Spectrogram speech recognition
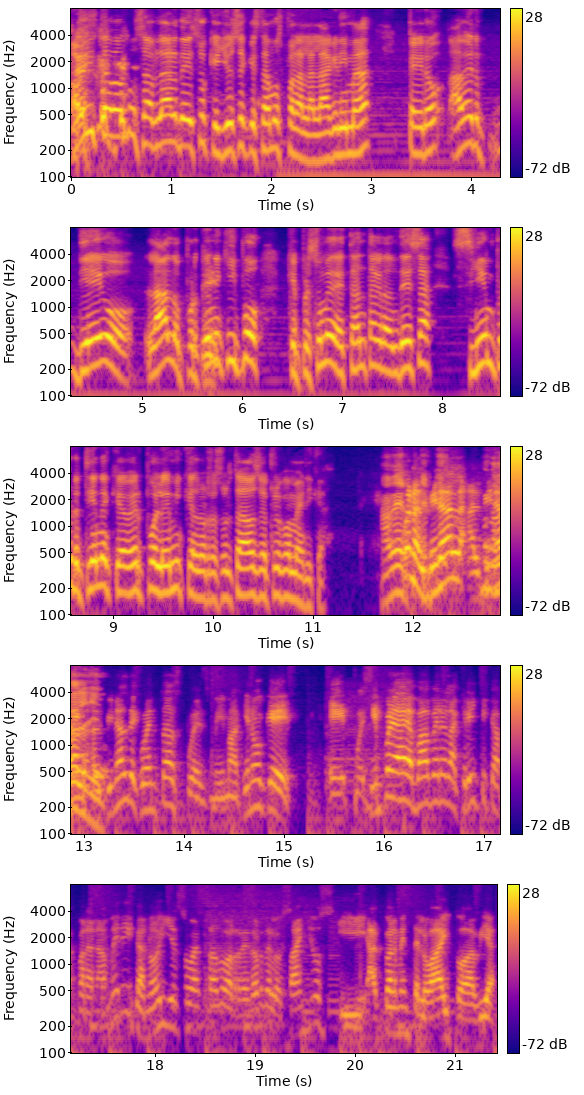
ahorita vamos a hablar de eso que yo sé que estamos para la lágrima, pero, a ver, Diego, Lalo, ¿por qué sí. un equipo que presume de tanta grandeza siempre tiene que haber polémica en los resultados del Club América? A ver, bueno, al final, al final, al final de cuentas, pues me imagino que eh, pues siempre va a haber la crítica para el América, ¿no? Y eso ha estado alrededor de los años y actualmente lo hay todavía.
